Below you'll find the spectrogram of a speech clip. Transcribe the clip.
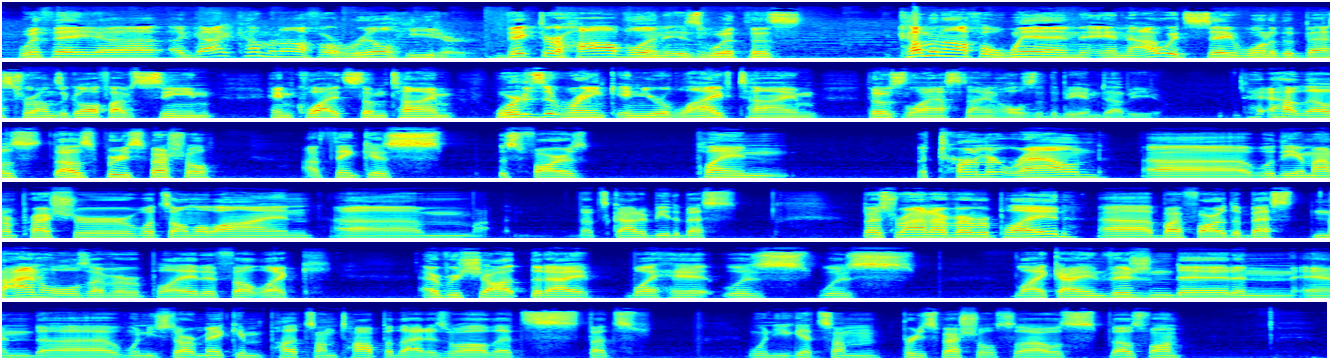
with a uh, a guy coming off a real heater. Viktor Hovland is with us, coming off a win, and I would say one of the best rounds of golf I've seen in quite some time. Where does it rank in your lifetime? Those last nine holes at the BMW. Yeah, that was that was pretty special. I think as as far as playing a tournament round uh, with the amount of pressure, what's on the line, um, that's got to be the best best round I've ever played. Uh, by far the best nine holes I've ever played. It felt like every shot that I hit was was like I envisioned it, and and uh, when you start making putts on top of that as well, that's that's when you get something pretty special. So that was that was fun.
